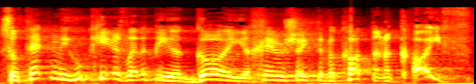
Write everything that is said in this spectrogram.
So technically, who cares? Let it be a goy, a cherushayt of a cotton, a kaif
